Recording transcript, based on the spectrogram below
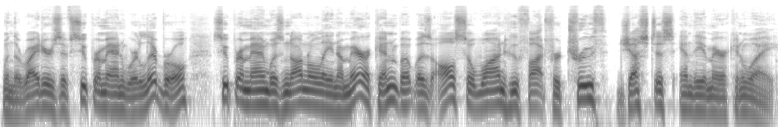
When the writers of Superman were liberal, Superman was not only an American, but was also one who fought for truth, justice, and the American way.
